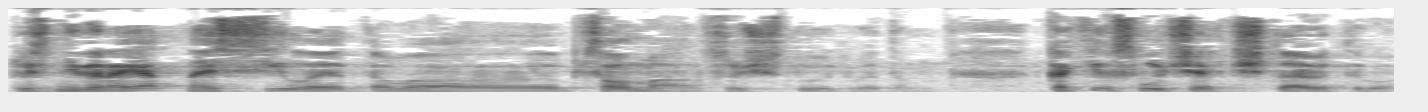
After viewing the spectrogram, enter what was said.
То есть невероятная сила этого э, псалма существует в этом. В каких случаях читают его?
